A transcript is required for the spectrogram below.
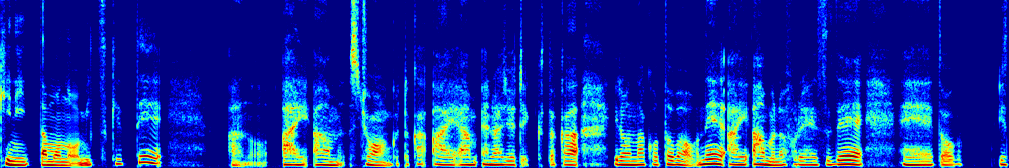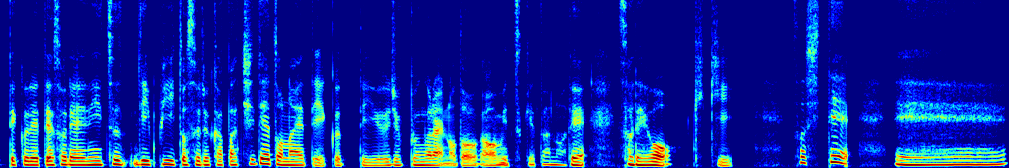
気に入ったものを見つけてあの「I am strong」とか「I am energetic」とかいろんな言葉をね「I am」のフレーズで、えーと、言ってくれてそれにリピートする形で唱えていくっていう10分ぐらいの動画を見つけたのでそれを聞きそして、えー、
